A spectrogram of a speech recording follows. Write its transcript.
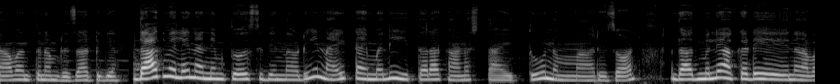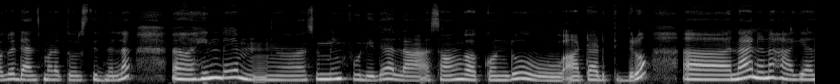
ನಾವಂತೂ ನಮ್ಮ ರೆಸಾರ್ಟ್ಗೆ ಅದಾದಮೇಲೆ ನಾನು ನಿಮ್ಗೆ ತೋರಿಸ್ತಿದ್ದೀನಿ ನೋಡಿ ನೈಟ್ ಟೈಮಲ್ಲಿ ಈ ಥರ ಕಾಣಿಸ್ತಾ ಇತ್ತು ನಮ್ಮ ರೆಸಾರ್ಟ್ ಅದಾದಮೇಲೆ ಆ ಕಡೆ ನಾನು ಅವಾಗಲೇ ಡ್ಯಾನ್ಸ್ ಮಾಡೋದು ತೋರಿಸ್ತಿದ್ನಲ್ಲ ಹಿಂದೆ ಸ್ವಿಮ್ಮಿಂಗ್ ಪೂಲ್ ಇದೆ. ಅಲ್ಲ ಸಾಂಗ್ ಹಾಕ್ಕೊಂಡು ಆಟ ಆಡ್ತಿದ್ರು. ನಾನು ಹಾಗೆ ಆ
